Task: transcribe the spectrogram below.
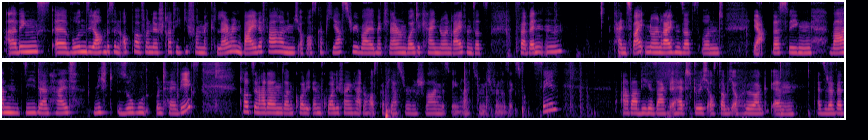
Allerdings äh, wurden sie auch ein bisschen Opfer von der Strategie von McLaren, beide Fahrer, nämlich auch Oscar Piastri, weil McLaren wollte keinen neuen Reifensatz verwenden, keinen zweiten neuen Reifensatz und ja, deswegen waren sie dann halt nicht so gut unterwegs. Trotzdem hat er in seinem Quali im Qualifying halt noch Oscar Piastri geschlagen, deswegen reicht es für mich für eine 6 von 10. Aber wie gesagt, er hätte durchaus, glaube ich, auch höher, ähm, also da wird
